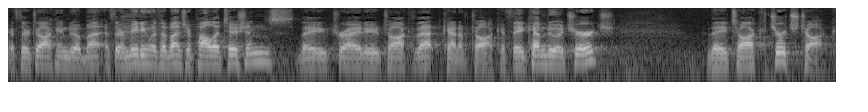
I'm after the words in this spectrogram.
If they're talking to a bu- if they're meeting with a bunch of politicians, they try to talk that kind of talk. If they come to a church, they talk church talk.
